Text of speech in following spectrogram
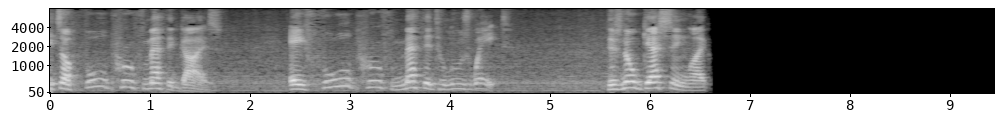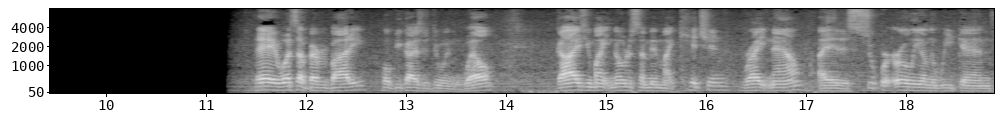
it's a foolproof method, guys. A foolproof method to lose weight. There's no guessing like, Hey, what's up everybody? Hope you guys are doing well. Guys, you might notice I'm in my kitchen right now. It is super early on the weekend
